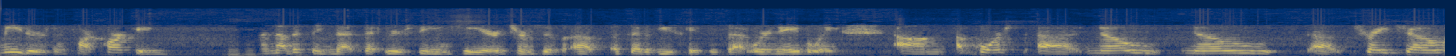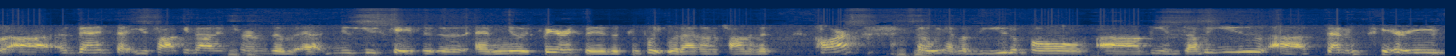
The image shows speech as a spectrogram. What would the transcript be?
meters, and smart parking Mm-hmm. Another thing that, that we're seeing here in terms of uh, a set of use cases that we're enabling. Um, of course, uh, no, no uh, trade show uh, event that you're talking about in mm-hmm. terms of uh, new use cases and, and, new experiences is complete without an autonomous car. Mm-hmm. So we have a beautiful uh, BMW 7 Series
